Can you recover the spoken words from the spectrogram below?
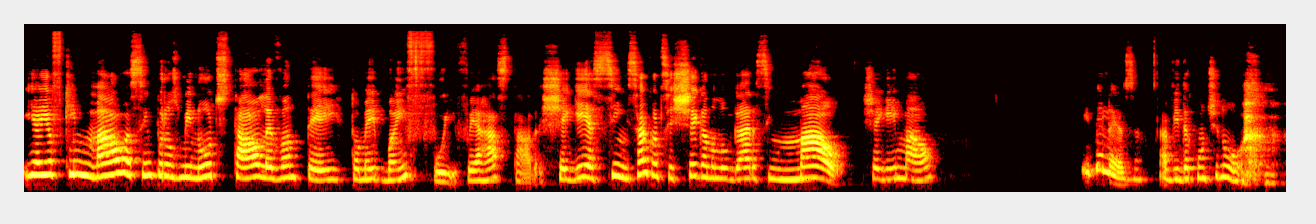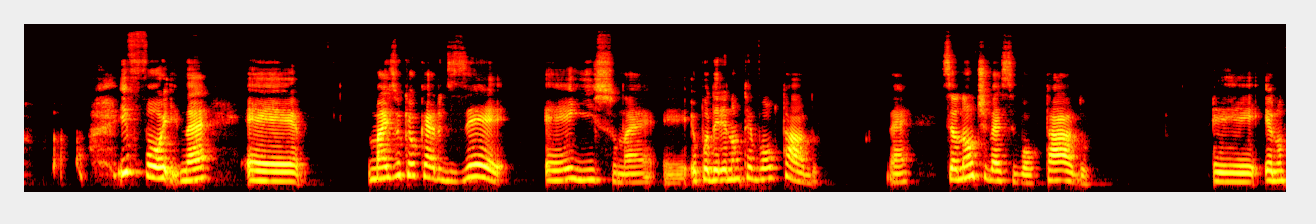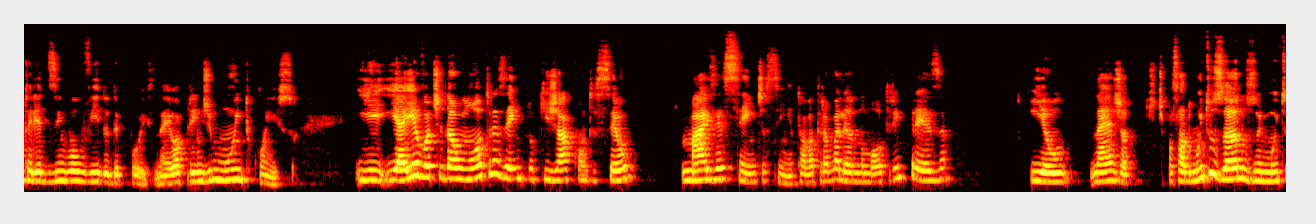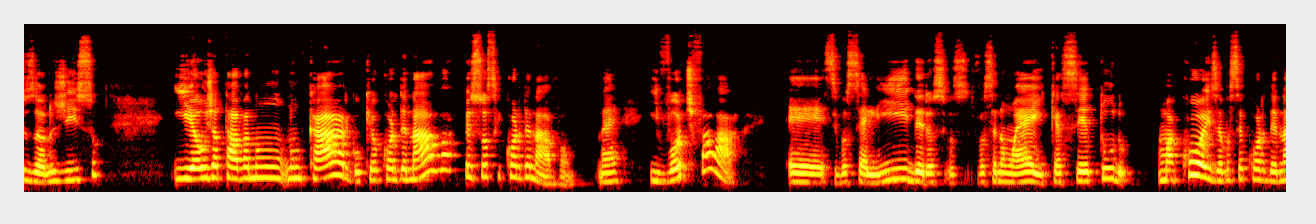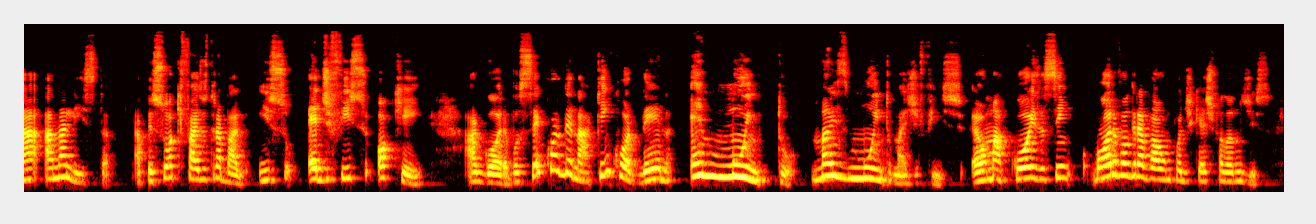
E aí eu fiquei mal, assim, por uns minutos, tal, levantei, tomei banho e fui, fui arrastada. Cheguei assim, sabe quando você chega no lugar, assim, mal? Cheguei mal. E beleza, a vida continuou. e foi, né? É, mas o que eu quero dizer é isso, né? É, eu poderia não ter voltado, né? Se eu não tivesse voltado, é, eu não teria desenvolvido depois, né? Eu aprendi muito com isso. E, e, aí eu vou te dar um outro exemplo que já aconteceu mais recente, assim. Eu estava trabalhando numa outra empresa e eu, né, já tinha passado muitos anos e muitos anos disso. E eu já estava num, num cargo que eu coordenava pessoas que coordenavam, né? E vou te falar, é, se você é líder ou se você não é e quer ser tudo. Uma coisa é você coordenar analista, a pessoa que faz o trabalho. Isso é difícil, ok. Agora, você coordenar quem coordena é muito, mas muito mais difícil. É uma coisa assim. Bora eu vou gravar um podcast falando disso.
